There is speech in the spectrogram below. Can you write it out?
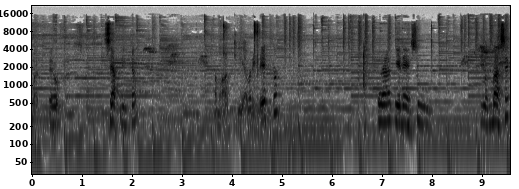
para pero se aplica. Vamos aquí a abrir esto. Ya tiene su, los envases.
